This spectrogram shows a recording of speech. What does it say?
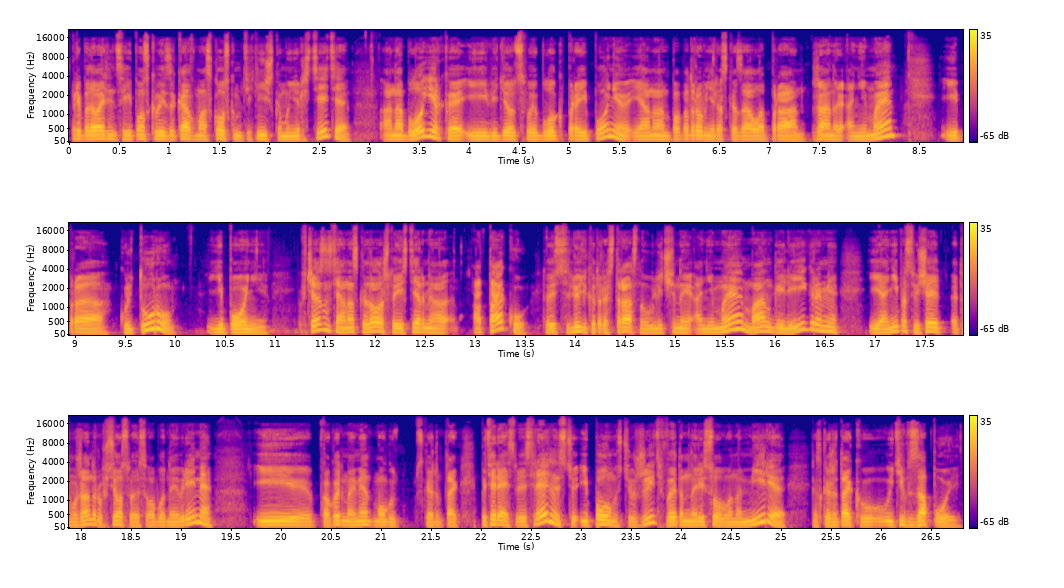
преподавательница японского языка в Московском техническом университете. Она блогерка и ведет свой блог про Японию, и она нам поподробнее рассказала про жанры аниме и про культуру Японии — в частности, она сказала, что есть термин «атаку», то есть люди, которые страстно увлечены аниме, манго или играми, и они посвящают этому жанру все свое свободное время, и в какой-то момент могут, скажем так, потерять связь с реальностью и полностью жить в этом нарисованном мире, скажем так, уйти в запой.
